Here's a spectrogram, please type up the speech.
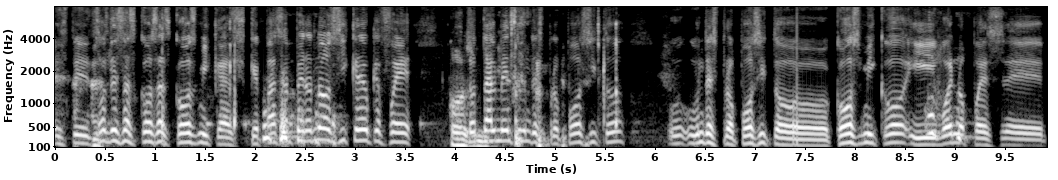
Este, son de esas cosas cósmicas que pasan, pero no, sí creo que fue totalmente un despropósito, un despropósito cósmico y bueno, pues eh,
